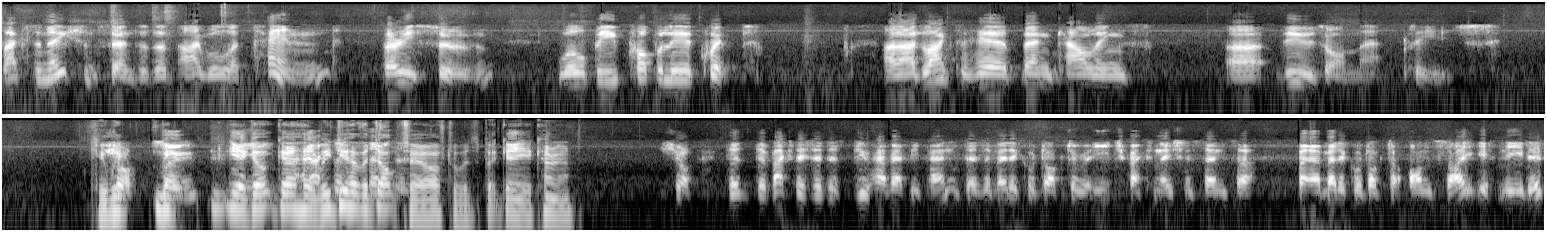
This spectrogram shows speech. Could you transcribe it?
vaccination centre that I will attend very soon will be properly equipped. And I'd like to hear Ben Cowling's uh, views on that, please. Okay, sure. We, so yeah, go, go ahead. We do have a doctor afterwards, but go, carry on. Sure. The, the vaccination centres do have EpiPens. There's a medical doctor at each vaccination centre a medical doctor on site if needed.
